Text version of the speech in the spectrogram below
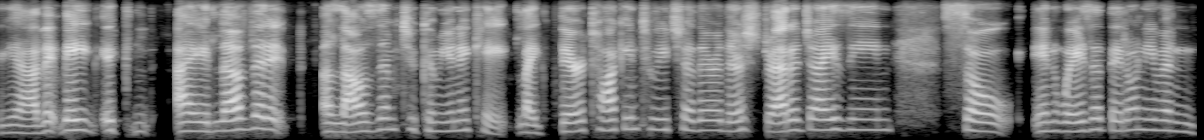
Yeah, they, they it, I love that it allows them to communicate. Like they're talking to each other, they're strategizing. So in ways that they don't even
